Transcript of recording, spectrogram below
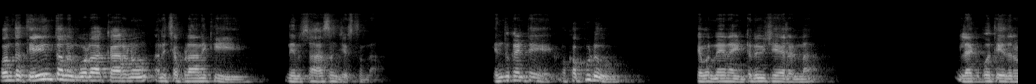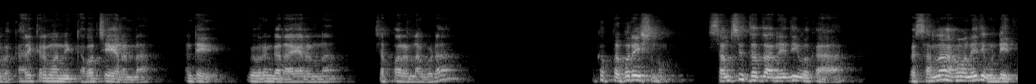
కొంత తెలియనితనం కూడా కారణం అని చెప్పడానికి నేను సాహసం చేస్తున్నా. ఎందుకంటే ఒకప్పుడు ఎవరినైనా ఇంటర్వ్యూ చేయాలన్నా లేకపోతే ఏదైనా ఒక కార్యక్రమాన్ని కవర్ చేయాలన్నా అంటే వివరంగా రాయాలన్నా చెప్పాలన్నా కూడా ఒక ప్రిపరేషన్ సంసిద్ధత అనేది ఒక ఒక సన్నాహం అనేది ఉండేది.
